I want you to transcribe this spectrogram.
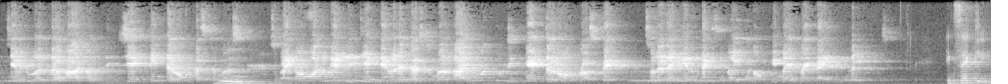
teach everyone the art of rejecting the wrong customers. Hmm. So I don't want to get rejected with a customer. I want to reject the wrong prospect so that I can maximize and optimize my time in the right Exactly.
